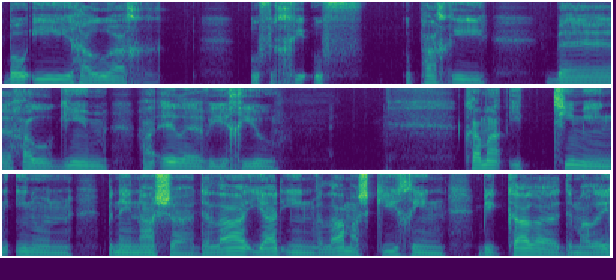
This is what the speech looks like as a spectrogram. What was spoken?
בואי הרוח ופחי, ופ, ופחי בהרוגים האלה ויחיו. כמה תימין אינון בני נשה, דלה ידעין ולה משגיחין בעיקרא דמרי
